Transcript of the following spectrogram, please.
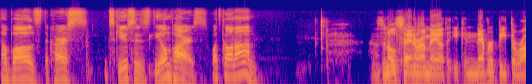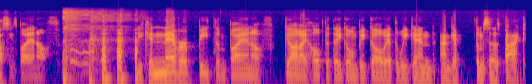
no balls, the curse, excuses, the umpires. What's going on? There's an old saying around Mayo oh, that you can never beat the Rossies by enough. you can never beat them by enough. God, I hope that they go and beat Galway at the weekend and get themselves back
